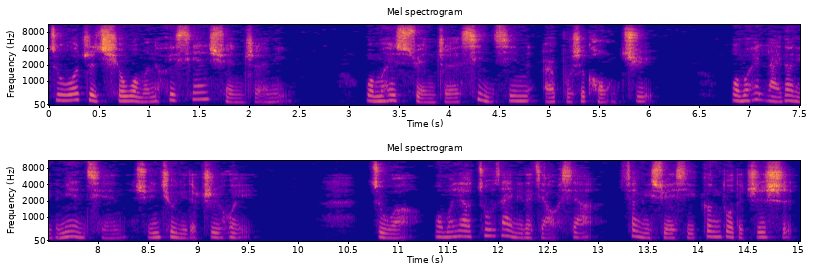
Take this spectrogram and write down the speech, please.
主，我只求我们会先选择你。我们会选择信心，而不是恐惧。我们会来到你的面前，寻求你的智慧。主啊，我们要住在你的脚下，向你学习更多的知识，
